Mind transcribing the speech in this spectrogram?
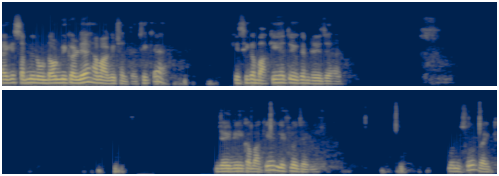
I guess सबने नोट डाउन भी कर लिया हम आगे चलते हैं ठीक है? किसी का बाकी है तो you can raise your Jayneel का बाकी है, लिख लो जयनील। मंसूर राइट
